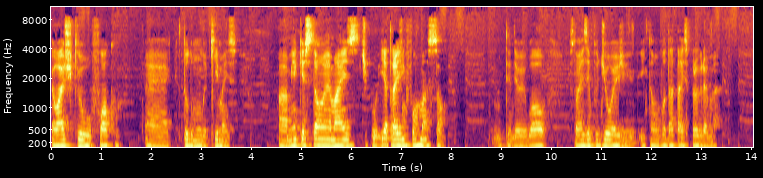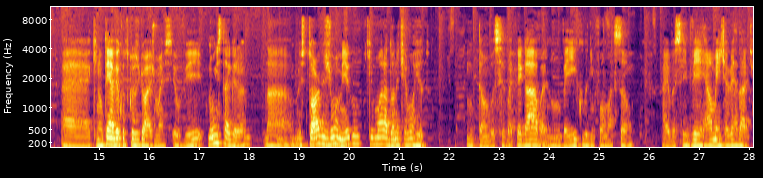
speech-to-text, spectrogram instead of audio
eu acho que o foco é todo mundo aqui, mas a minha questão é mais, tipo, ir atrás de informação. Entendeu? Igual Estou um exemplo de hoje, então vou datar esse programa. É, que não tem a ver com as coisas de hoje, mas eu vi no Instagram, na, no stories de um amigo, que o Maradona tinha morrido. Então você vai pegar, vai num veículo de informação, aí você vê realmente a verdade.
